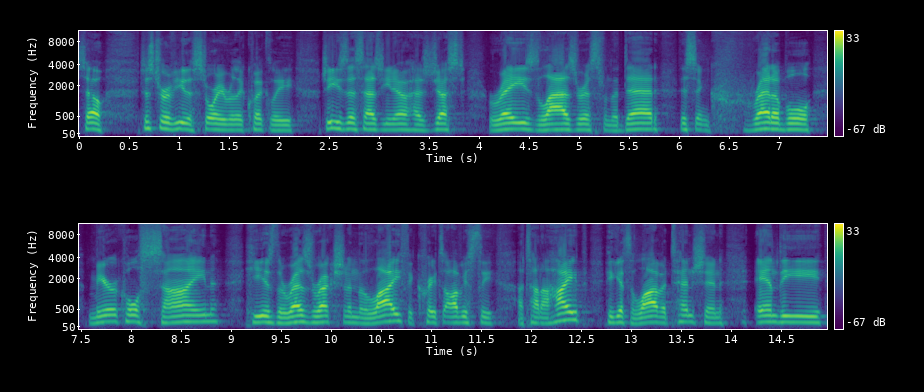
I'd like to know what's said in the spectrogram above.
So, just to review the story really quickly, Jesus, as you know, has just raised Lazarus from the dead. This incredible miracle sign. He is the resurrection and the life. It creates obviously a ton of hype. He gets a lot of attention. And the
